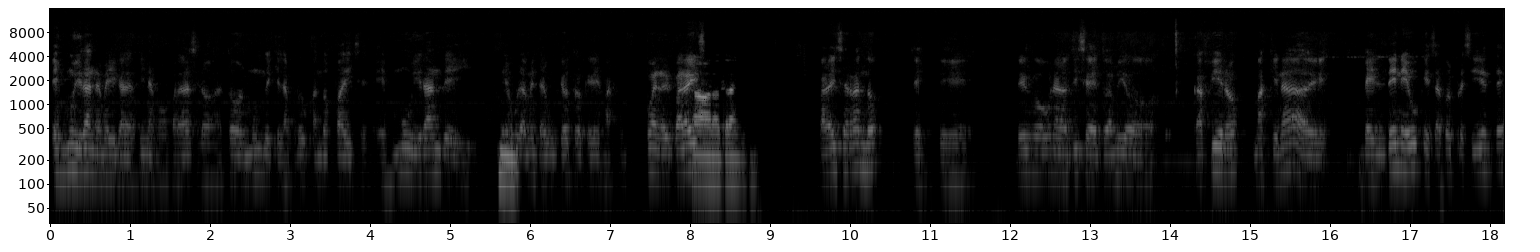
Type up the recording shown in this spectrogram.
es muy grande América Latina como para dárselo a todo el mundo y que la produzcan dos países. Es muy grande y mm. seguramente algún que otro quede más. Bueno, y para ir, para ir cerrando, este, tengo una noticia de tu amigo Cafiero, más que nada de, del DNU que sacó el presidente.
